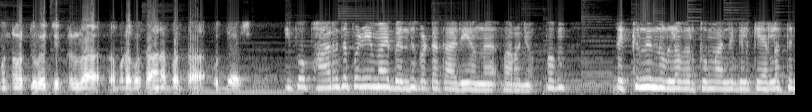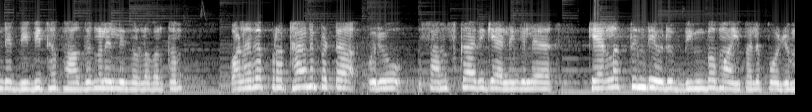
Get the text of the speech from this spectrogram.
മുന്നോട്ട് വെച്ചിട്ടുള്ള നമ്മുടെ പ്രധാനപ്പെട്ട ഉദ്ദേശം. ഇപ്പോ ഭാരതപ്പുഴയുമായി ബന്ധപ്പെട്ട കാര്യം അങ്ങ് പറഞ്ഞു. അപ്പം തെക്ക് നിന്നുള്ളവർക്കും അല്ലെങ്കിൽ കേരളത്തിന്റെ വിവിധ ഭാഗങ്ങളിൽ നിന്നുള്ളവർക്കും വളരെ പ്രധാനപ്പെട്ട ഒരു സാംസ്കാരിക അല്ലെങ്കിൽ കേരളത്തിന്റെ ഒരു ബിംബമായി പലപ്പോഴും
